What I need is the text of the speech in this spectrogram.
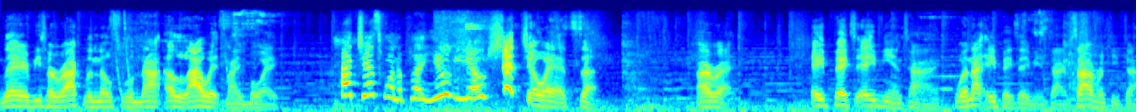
Larry's Heraklinos will not allow it, my boy. I just want to play Yu-Gi-Oh! Shut your ass up. All right. Apex Avian time. Well, not Apex Avian time. Sovereignty time.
